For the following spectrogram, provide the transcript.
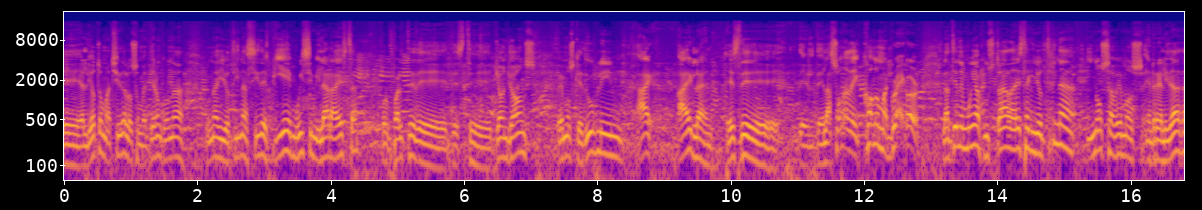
eh, Alioto Machida, lo sometieron con una, una guillotina así de pie, muy similar a esta, por parte de, este John Jones. Vemos que Dublin, Ireland, es de, de- de la zona de Conor McGregor. La tiene muy ajustada esta guillotina. No sabemos en realidad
